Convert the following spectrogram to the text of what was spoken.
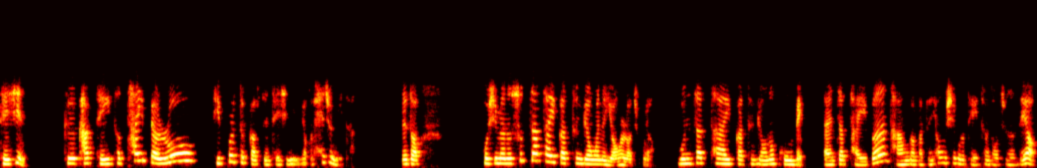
대신 그 각 데이터 타입별로 디폴트 값을 대신 입력을 해줍니다. 그래서 보시면은 숫자 타입 같은 경우에는 0을 넣어주고요. 문자 타입 같은 경우는 공백, 날짜 타입은 다음과 같은 형식으로 데이터를 넣어주는데요.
